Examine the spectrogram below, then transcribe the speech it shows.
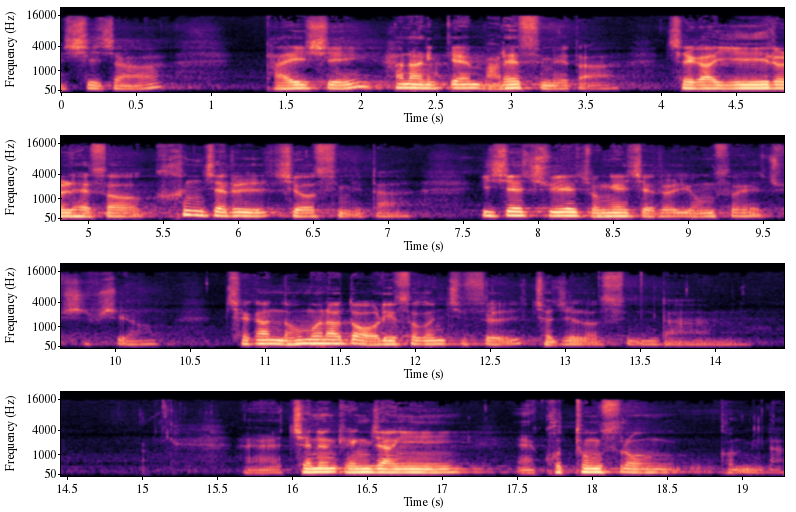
시작. 다윗이 하나님께 말했습니다. 제가 이 일을 해서 큰 죄를 지었습니다. 이제 주의 종의 죄를 용서해 주십시오. 제가 너무나도 어리석은 짓을 저질렀습니다. 죄는 굉장히 고통스러운 겁니다.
